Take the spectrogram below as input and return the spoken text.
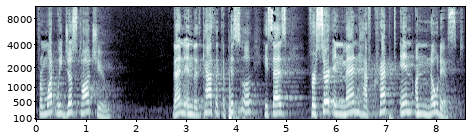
from what we just taught you? Then in the Catholic epistle, he says, For certain men have crept in unnoticed.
